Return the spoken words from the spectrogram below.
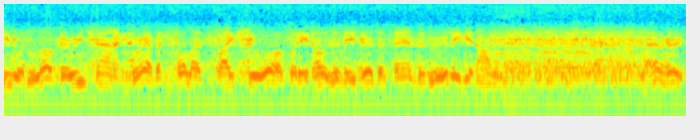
He would love to reach down and grab and pull that spike shoe off, but he knows if he did, the fans would really get on him. That hurts.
